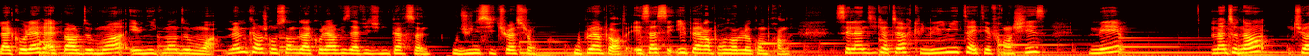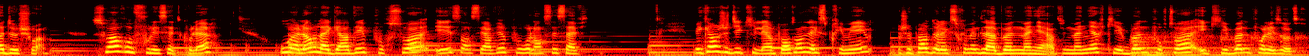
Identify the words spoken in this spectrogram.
La colère, elle parle de moi et uniquement de moi, même quand je ressens de la colère vis-à-vis d'une personne ou d'une situation, ou peu importe. Et ça, c'est hyper important de le comprendre. C'est l'indicateur qu'une limite a été franchise, mais maintenant, tu as deux choix. Soit refouler cette colère, ou alors la garder pour soi et s'en servir pour relancer sa vie. Mais quand je dis qu'il est important de l'exprimer, je parle de l'exprimer de la bonne manière, d'une manière qui est bonne pour toi et qui est bonne pour les autres.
